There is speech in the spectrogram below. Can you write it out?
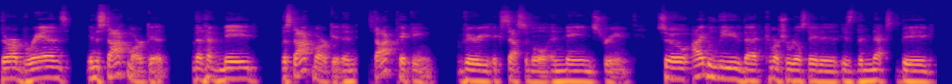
There are brands in the stock market that have made the stock market and stock picking very accessible and mainstream. So I believe that commercial real estate is the next big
